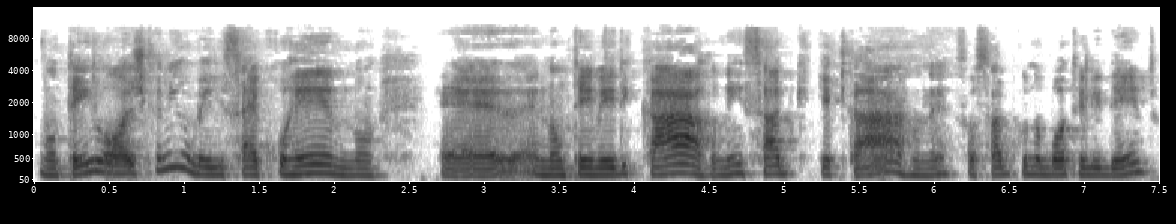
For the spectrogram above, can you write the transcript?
não tem lógica nenhuma. Ele sai correndo, não, é, não tem medo de carro, nem sabe o que é carro, né? Só sabe quando bota ele dentro.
